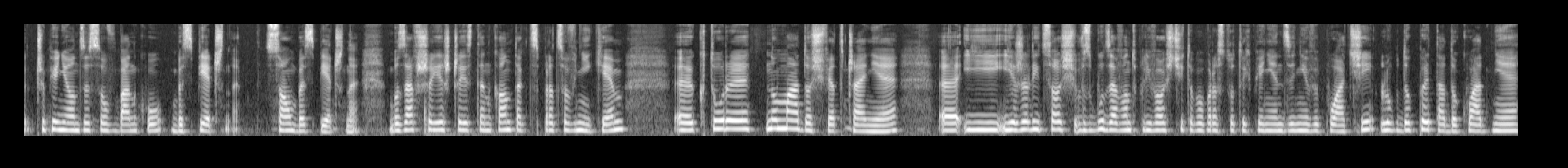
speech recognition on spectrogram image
y, czy pieniądze są w banku bezpieczne są bezpieczne, bo zawsze jeszcze jest ten kontakt z pracownikiem, e, który no, ma doświadczenie e, i jeżeli coś wzbudza wątpliwości, to po prostu tych pieniędzy nie wypłaci lub dopyta dokładnie,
